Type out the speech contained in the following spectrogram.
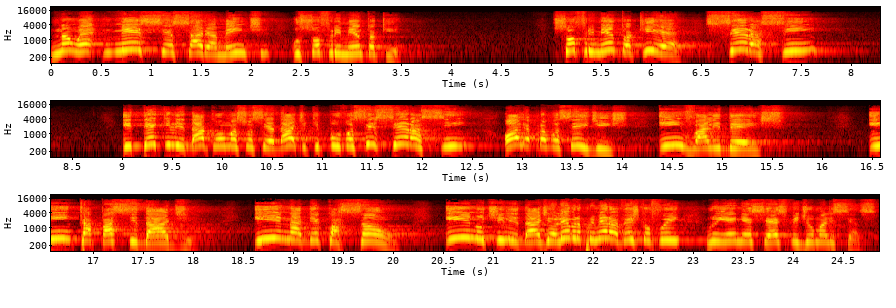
não é necessariamente o sofrimento aqui. Sofrimento aqui é ser assim e ter que lidar com uma sociedade que, por você ser assim, olha para você e diz: invalidez, incapacidade, inadequação, inutilidade. Eu lembro a primeira vez que eu fui no INSS pedir uma licença.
